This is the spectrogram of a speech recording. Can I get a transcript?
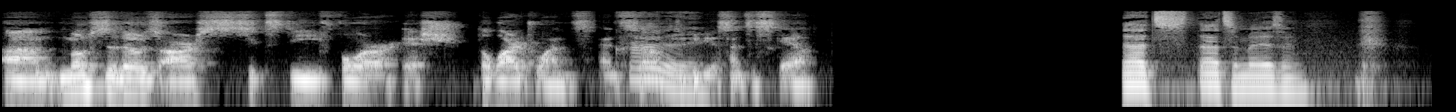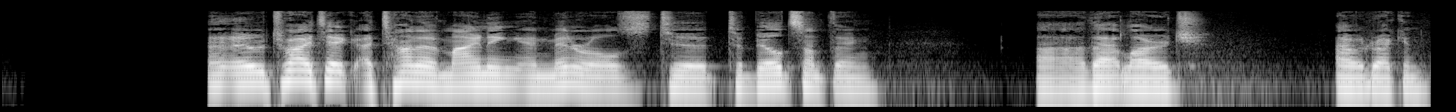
Um, most of those are 64 ish, the large ones. And so to give you a sense of scale. That's that's amazing. it would try to take a ton of mining and minerals to to build something uh, that large. I would reckon.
